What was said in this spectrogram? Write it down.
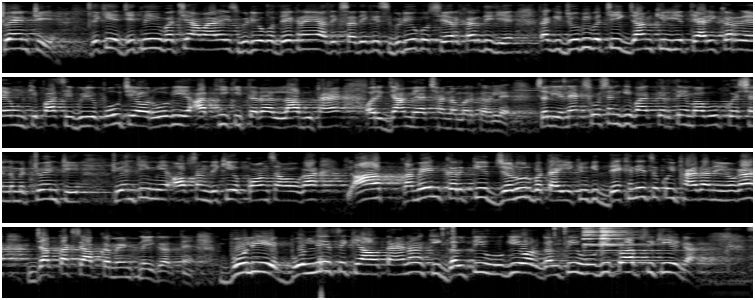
twenty. देखिए, जितने भी बच्चे हमारे इस वीडियो को देख रहे हैं, अधिक से अधिक इस वीडियो को शेयर कर दीजिए, ताकि जो भी बच्चे एग्ज़ाम के लिए तैयारी कर रहे हैं, उनके पास ये वीडियो पहुँचे और वो भी आप ही की तरह लाभ उठाएँ और एग्ज़ाम में अच्छा नंबर कर ले। चलिए नेक्स्ट क्वेश्चन की बात करते हैं बाबू। क्वेश्चन नंबर ट्वेंटी ट्वेंटी में ऑप्शन देखिए, कौन सा होगा? आप कमेंट करके ज़रूर बताइए, क्योंकि देखने से कोई फ़ायदा नहीं होगा, जब तक से आप कमेंट नहीं करते हैं। बोलिए, बोलने से क्या होता है ना, कि गलती होगी और गलती होगी तो आप सीखिएगा।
